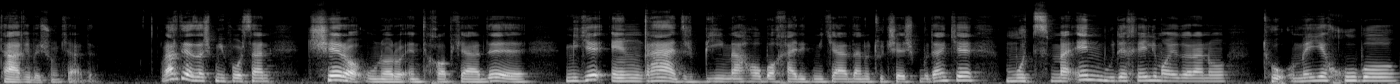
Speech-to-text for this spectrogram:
تعقیبشون کرده. وقتی ازش می‌پرسن چرا اونا رو انتخاب کرده میگه انقدر بیمه ها با خرید می‌کردن و تو چشم بودن که مطمئن بوده خیلی مایه دارن و طعمه خوب و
